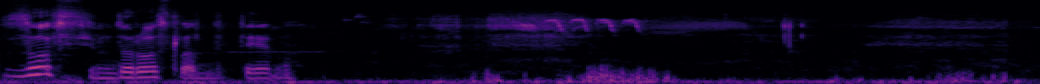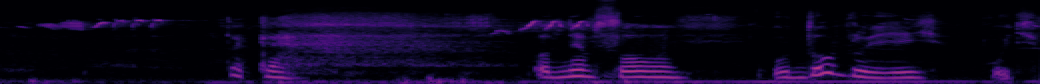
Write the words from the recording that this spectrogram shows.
зовсім доросла дитина. Таке. Одним словом, у добру їй путь.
